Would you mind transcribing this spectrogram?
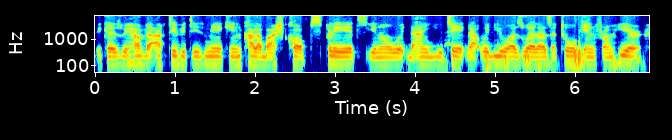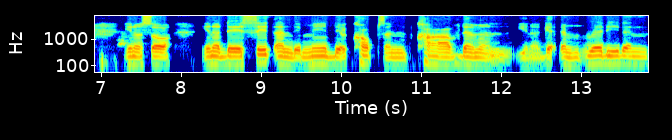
because we have the activities making calabash cups, plates, you know, with, and you take that with you as well as a token from here you know so you know they sit and they made their cups and carve them and you know get them ready then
